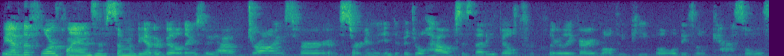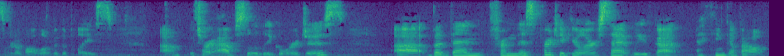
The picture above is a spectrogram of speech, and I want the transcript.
we have the floor plans of some of the other buildings. We have drawings for certain individual houses that he built for clearly very wealthy people. These little castles, sort of all over the place, um, which are absolutely gorgeous. Uh, but then from this particular set, we've got I think about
